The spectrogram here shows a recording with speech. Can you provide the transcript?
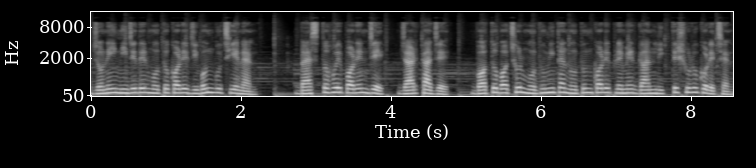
জনেই নিজেদের মতো করে জীবন গুছিয়ে নেন। ব্যস্ত হয়ে পড়েন যে, যার কাজে। গত বছর মধুমিতা নতুন করে প্রেমের গান লিখতে শুরু করেছেন।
